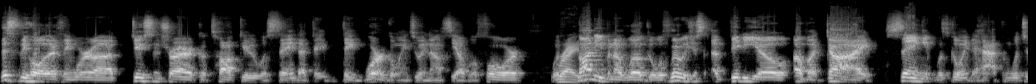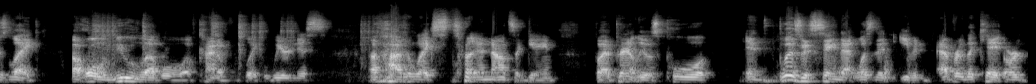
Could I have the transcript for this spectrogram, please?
this is the whole other thing where uh, Jason Schreier Kotaku was saying that they, they were going to announce Diablo 4 with Right. not even a logo, with literally just a video of a guy saying it was going to happen, which is like a whole new level of kind of like weirdness of how to like st- announce a game. But apparently it was Pool and Blizzard's saying that wasn't even ever the case or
